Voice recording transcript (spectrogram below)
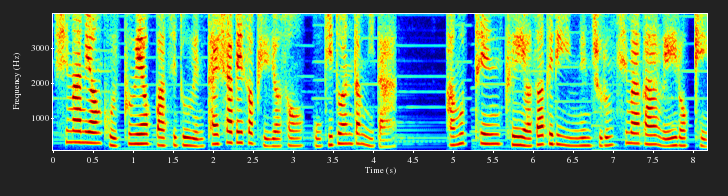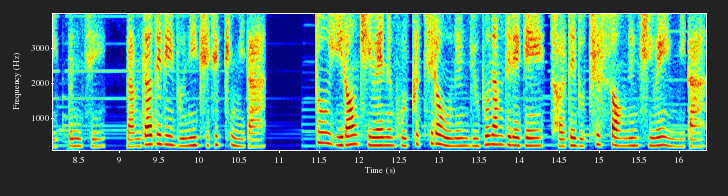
심하면 골프웨어까지도 렌탈샵에서 빌려서 오기도 한답니다. 아무튼 그 여자들이 입는 주름 치마가 왜 이렇게 이쁜지 남자들이 눈이 뒤집힙니다. 또 이런 기회는 골프 치러 오는 유부남들에게 절대 놓칠 수 없는 기회입니다.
